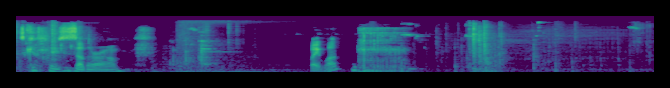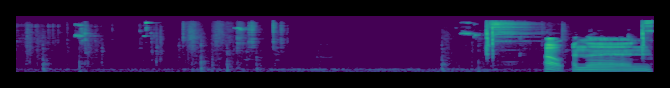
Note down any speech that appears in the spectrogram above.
Let's go use his other arm. Wait, what? oh, and then...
